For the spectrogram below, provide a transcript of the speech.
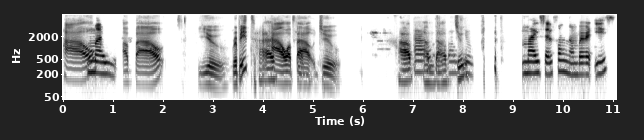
How My about you? Repeat. How, How about you? how How about about you? you? my cell phone number is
